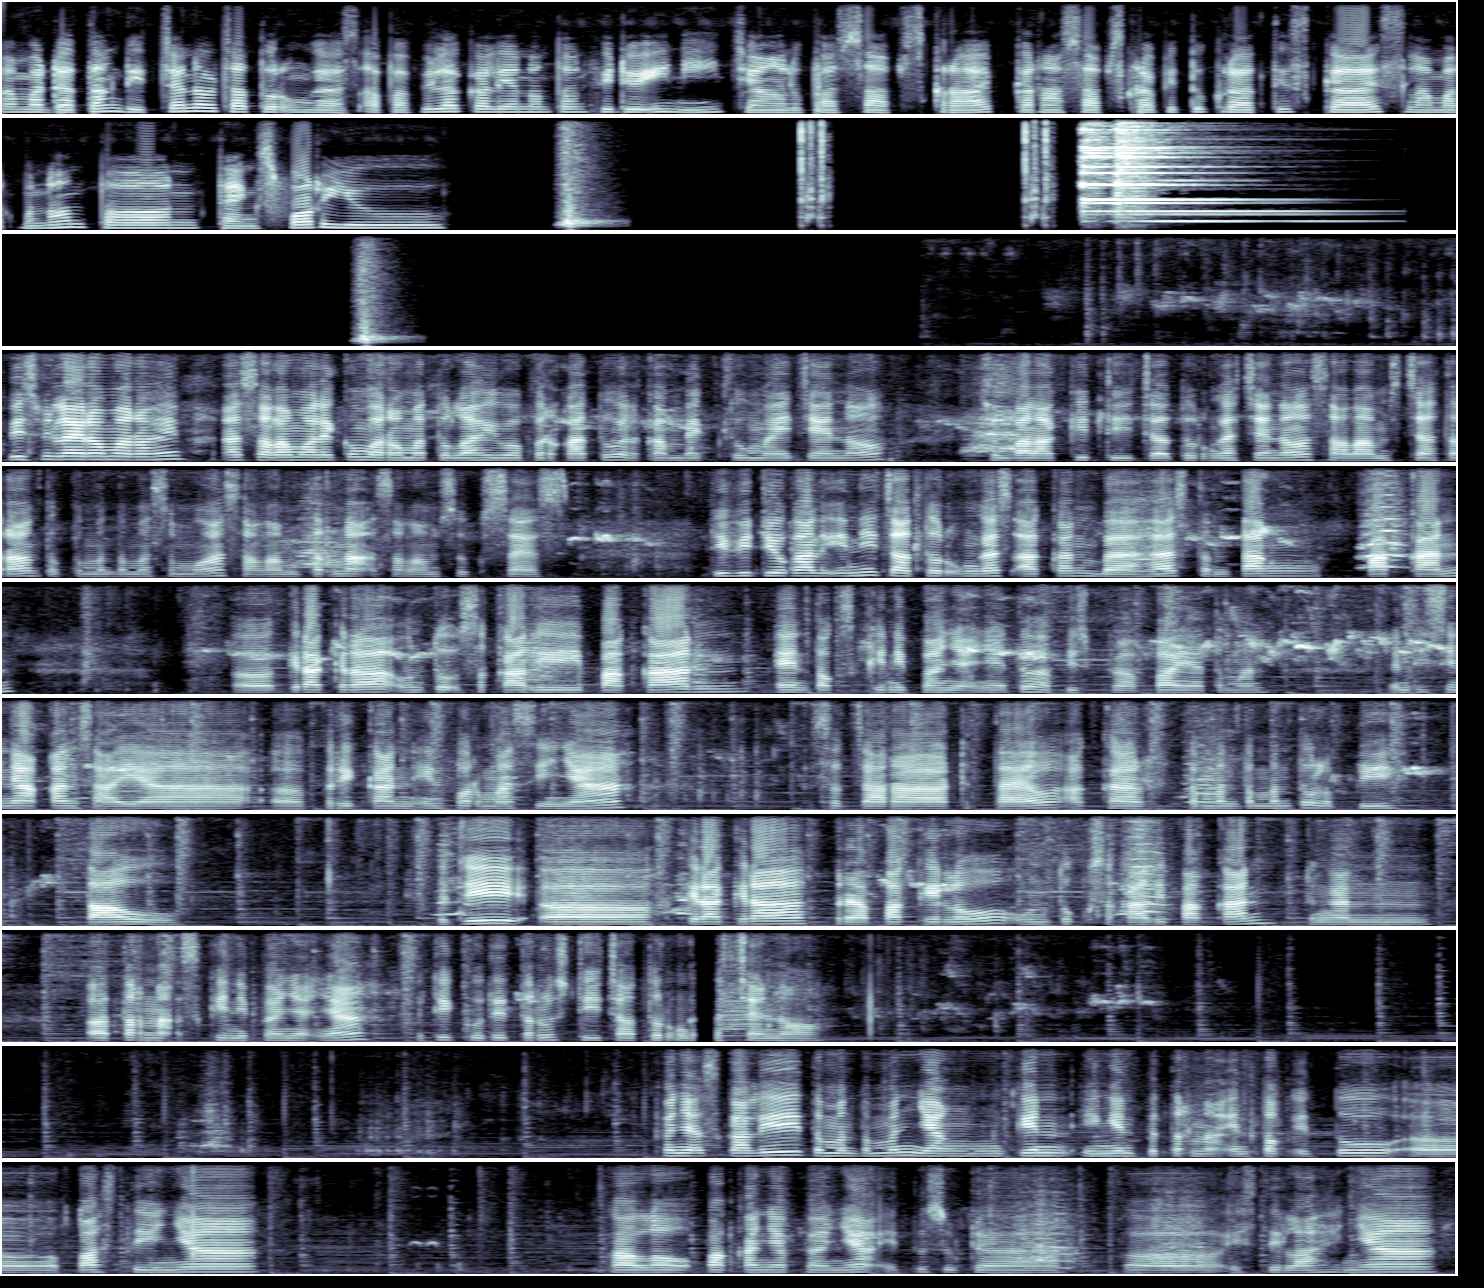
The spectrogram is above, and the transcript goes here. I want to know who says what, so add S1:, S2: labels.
S1: Selamat datang di channel Catur Unggas. Apabila kalian nonton video ini, jangan lupa subscribe karena subscribe itu gratis, guys. Selamat menonton. Thanks for you. Bismillahirrahmanirrahim Assalamualaikum warahmatullahi wabarakatuh Welcome back to my channel Jumpa lagi di Catur Unggas channel. Salam sejahtera untuk teman-teman semua. Salam ternak, salam sukses. Di video kali ini Catur Unggas akan bahas tentang pakan. E, Kira-kira untuk sekali pakan Entok segini banyaknya itu habis berapa ya teman? Dan di sini akan saya e, berikan informasinya Secara detail agar teman-teman tuh lebih tahu jadi eh, kira-kira uh, berapa kilo untuk sekali pakan dengan uh, ternak segini banyaknya? Jadi ikuti terus di catur unggas channel. Banyak sekali teman-teman yang mungkin ingin beternak entok itu uh, pastinya kalau pakannya banyak itu sudah uh, istilahnya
